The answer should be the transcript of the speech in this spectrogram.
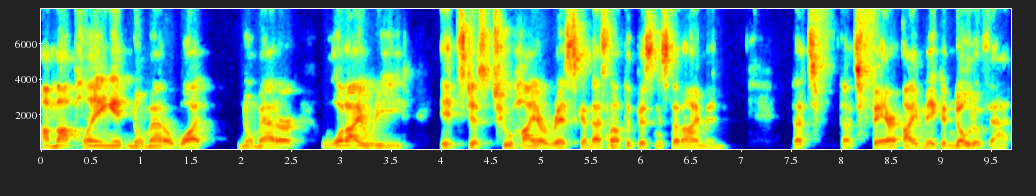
I'm not playing it no matter what, no matter what I read. It's just too high a risk, and that's not the business that I'm in. That's that's fair. I make a note of that,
